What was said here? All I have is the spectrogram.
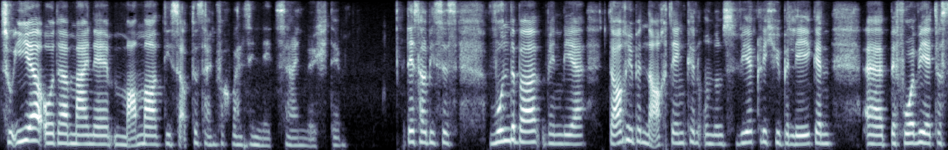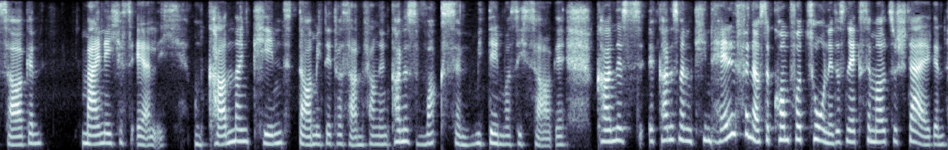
zu ihr oder meine Mama, die sagt das einfach, weil sie nett sein möchte. Deshalb ist es wunderbar, wenn wir darüber nachdenken und uns wirklich überlegen, äh, bevor wir etwas sagen, meine ich es ehrlich? Und kann mein Kind damit etwas anfangen? Kann es wachsen mit dem, was ich sage? Kann es, kann es meinem Kind helfen, aus der Komfortzone das nächste Mal zu steigen?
